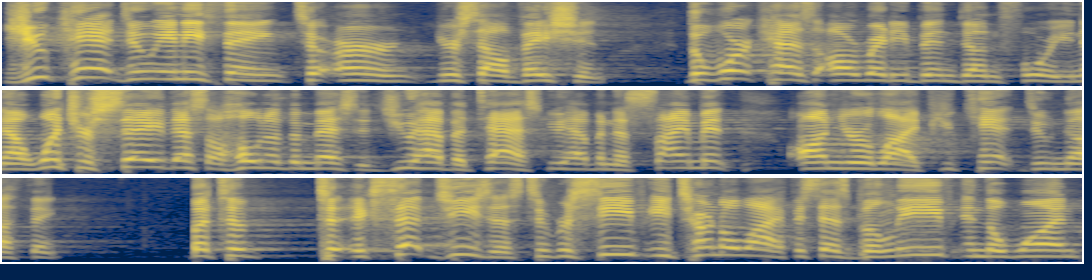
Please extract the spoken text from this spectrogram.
You can't do anything to earn your salvation. The work has already been done for you. Now, once you're saved, that's a whole nother message. You have a task, you have an assignment on your life. You can't do nothing. But to, to accept Jesus, to receive eternal life, it says, believe in the one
